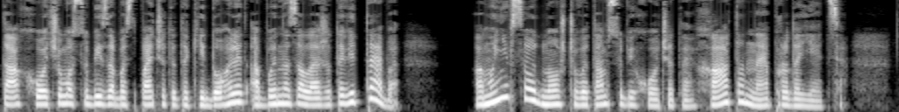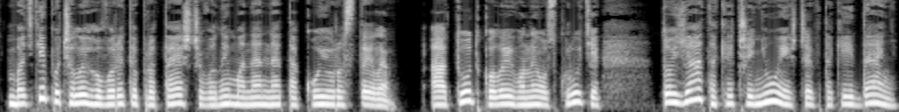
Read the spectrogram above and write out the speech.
так хочемо собі забезпечити такий догляд, аби не залежати від тебе. А мені все одно, що ви там собі хочете, хата не продається. Батьки почали говорити про те, що вони мене не такою ростили. А тут, коли вони у скруті, то я таке чиню і ще в такий день.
